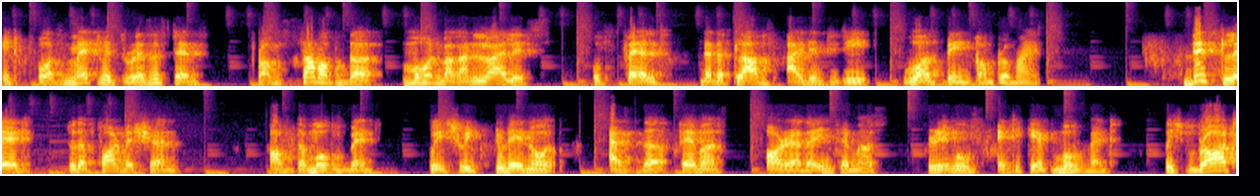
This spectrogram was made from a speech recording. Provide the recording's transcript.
it was met with resistance from some of the Mohun Bagan loyalists who felt that the club's identity was being compromised. This led to the formation of the movement, which we today know as the famous or rather infamous Remove ATK movement, which brought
